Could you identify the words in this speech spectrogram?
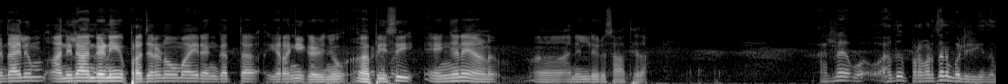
എന്തായാലും അനിൽ ആന്റണി പ്രചരണവുമായി രംഗത്ത് ഇറങ്ങിക്കഴിഞ്ഞു. പി സി എങ്ങനെയാണ് അനിലിന്റെ ഒരു സാധ്യത? അല്ല അത് പ്രവർത്തനം പോലെ ഇരിക്കുന്നു.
